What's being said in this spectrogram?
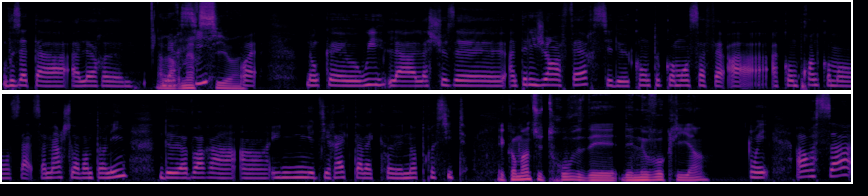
vous êtes à, leur euh, merci. ouais. Donc euh, oui, la, la chose euh, intelligente à faire, c'est de quand on commence à, faire, à, comprendre comment ça, ça, marche la vente en ligne, d'avoir un, une ligne directe avec notre site. Et comment tu trouves des, des nouveaux clients? Oui, alors ça,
